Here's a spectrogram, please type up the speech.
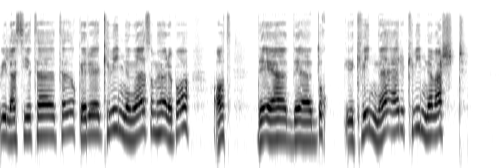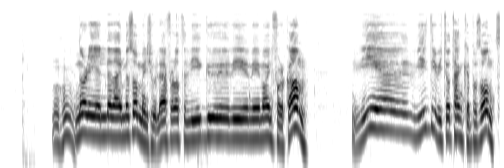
vil jeg si til, til dere kvinnene som hører på, at det er, det er dok, Kvinne er kvinne verst. Mhm. Når det gjelder det der med sommerkjole. For at vi, gu- vi, vi mannfolkene, vi, eh, vi driver ikke og tenker på sånt.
